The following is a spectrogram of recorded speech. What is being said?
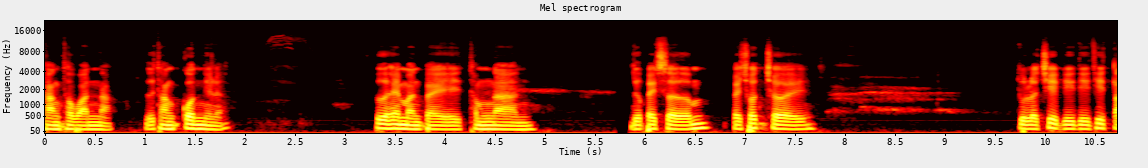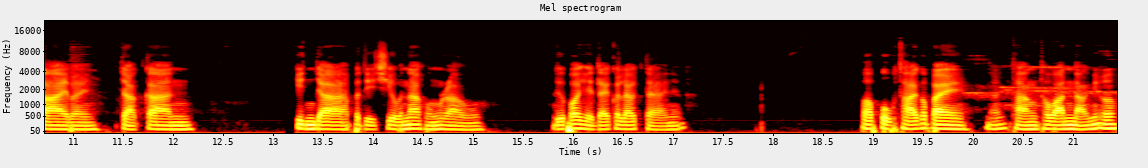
ทางทวารหนัก หรือทางก้นนี่แหละ เพื่อให้มันไปทำงาน หรือไปเสริมไปชดเชย จุลชีพดีๆ ที่ตายไปจากการกินยาปฏิชีวนะของเรา หรือเพราะเหตุใดก็แล้วแต่เนี่ย พอปลูกท้ายเข้าไปนะทางทวารหนักนี่เออ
